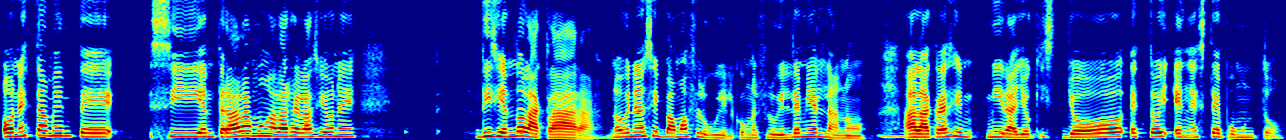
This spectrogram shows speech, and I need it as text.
honestamente, si entráramos a las relaciones diciendo la clara, no viene a decir vamos a fluir, con el fluir de mierda no. A la clara decir, mira, yo, quis- yo estoy en este punto.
